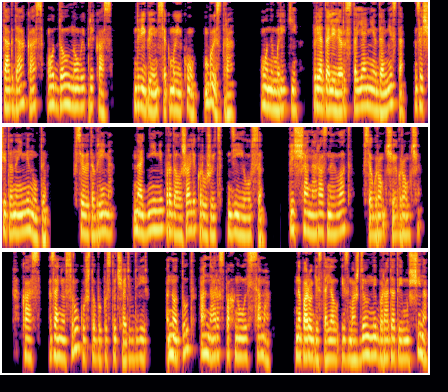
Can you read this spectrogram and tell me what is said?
Тогда Кас отдал новый приказ. «Двигаемся к маяку, быстро!» Он и моряки преодолели расстояние до места за считанные минуты. Все это время над ними продолжали кружить диилусы. Пища на разный лад все громче и громче. Кас занес руку, чтобы постучать в дверь, но тут она распахнулась сама. На пороге стоял изможденный бородатый мужчина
